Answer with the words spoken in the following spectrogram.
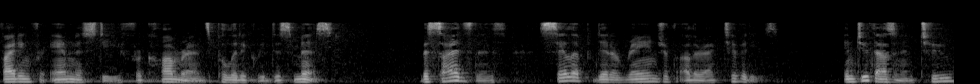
fighting for amnesty for comrades politically dismissed. Besides this, CELIP did a range of other activities. In 2002,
